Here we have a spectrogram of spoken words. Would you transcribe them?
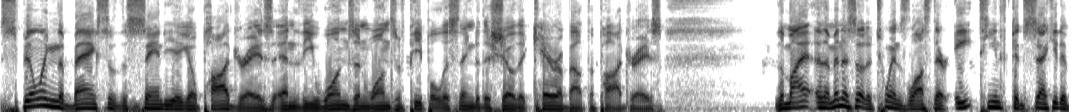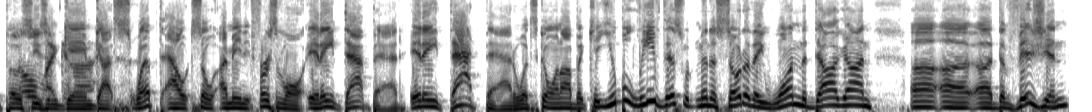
Spilling the banks of the San Diego Padres and the ones and ones of people listening to the show that care about the Padres. The Mi- the Minnesota Twins lost their 18th consecutive postseason God. game, got swept out. So, I mean, first of all, it ain't that bad. It ain't that bad what's going on. But can you believe this with Minnesota? They won the doggone uh, uh, uh, division.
